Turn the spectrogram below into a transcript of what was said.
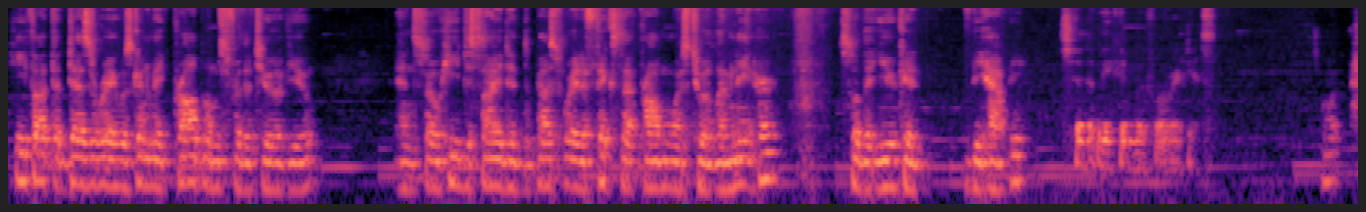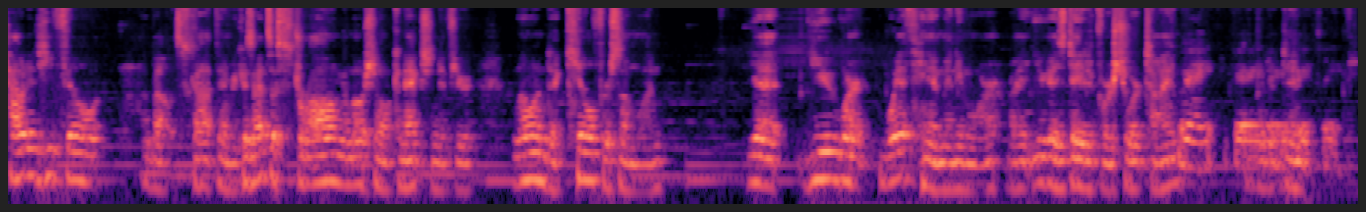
He thought that Desiree was going to make problems for the two of you. And so he decided the best way to fix that problem was to eliminate her so that you could be happy? so that we could move forward. Yes. How did he feel about Scott then? Because that's a strong emotional connection if you're willing to kill for someone, yet you weren't with him anymore, right? You guys dated for a short time. Right. Very, very briefly.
